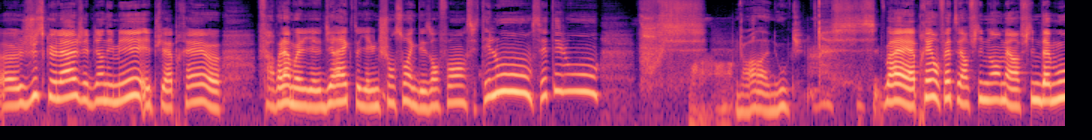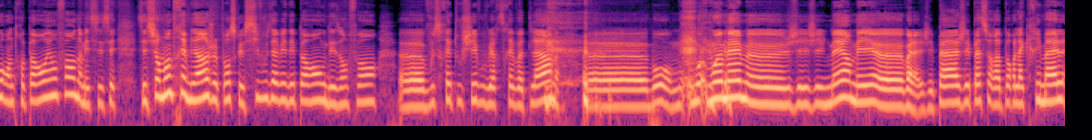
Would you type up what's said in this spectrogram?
euh, jusque là, j'ai bien aimé. Et puis après. euh, Enfin voilà, moi, direct, il y a une chanson avec des enfants. C'était long, c'était long. Oh, Anouk. Ouais, après, en fait, c'est un film, non, mais un film d'amour entre parents et enfants. Non, mais c'est- sûrement très bien. Je pense que si vous avez des parents ou des enfants, euh, vous serez touchés, vous verserez votre larme. Euh, bon, mo- mo- moi-même, euh, j'ai une mère, mais voilà, j'ai pas, j'ai pas ce rapport lacrymal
